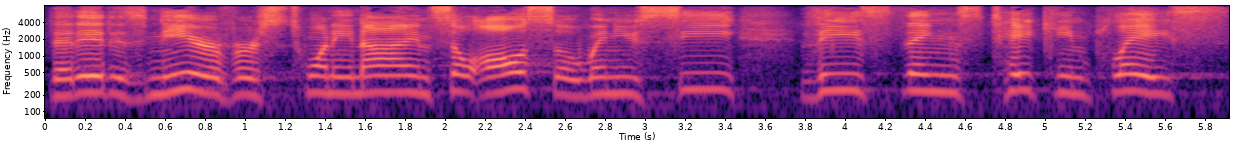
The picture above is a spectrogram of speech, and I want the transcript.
that it is near. Verse 29. So also, when you see these things taking place,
